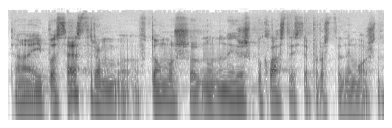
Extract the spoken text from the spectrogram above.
та і по сестрам в тому, що ну на них ж покластися просто не можна.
